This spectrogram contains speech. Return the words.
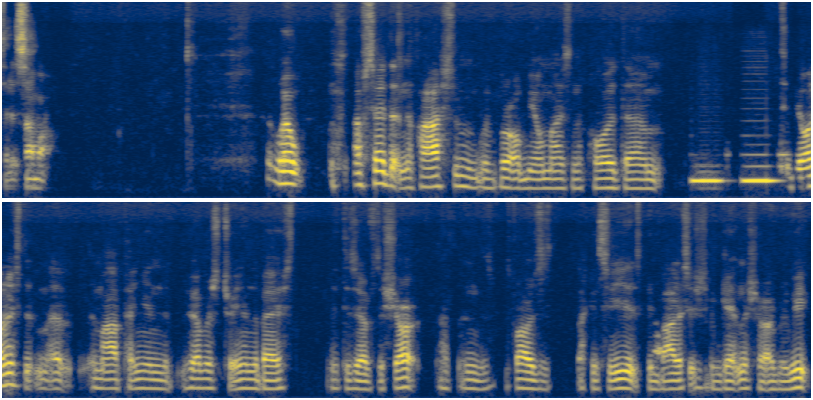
to the summer. Well, I've said it in the past when we've brought up Yilmaz in the pod. Um, to be honest, in my opinion, whoever's training the best deserves the shirt. And as far as I can see it's been Barisic who's been getting the shirt every week.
